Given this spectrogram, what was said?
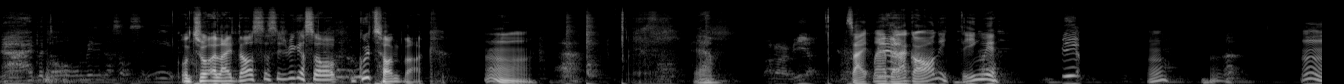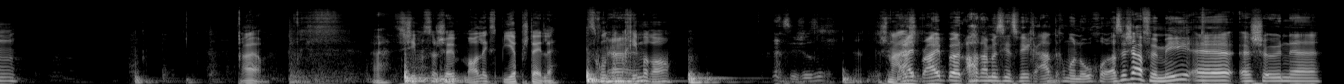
Ja, eben darum will ich das auch sehen. Und schon allein das, das ist wirklich so ein gutes Handwerk. Hm. Ja. Sagt man eben auch gar nicht, irgendwie. Hm. Hm. Ah ja. Ah, Es ist immer so schön, mal Alex Bier bestellen. Das kommt Ja. nämlich immer an. Das ist ja so. Schnellste. Brightburn, ah, da muss ich jetzt wirklich endlich mal nachholen. Es ist auch für mich äh, eine schöne,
